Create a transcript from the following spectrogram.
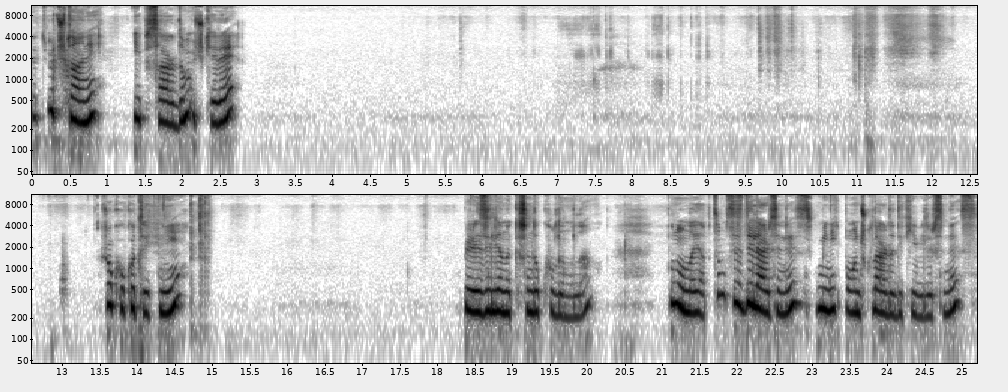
Evet, üç tane ip sardım üç kere. Rokoko tekniği. Brezilya nakışında kullanılan. Bununla yaptım. Siz dilerseniz minik boncuklar da dikebilirsiniz.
